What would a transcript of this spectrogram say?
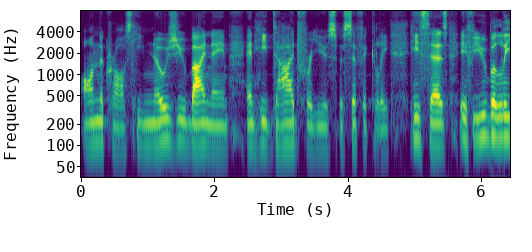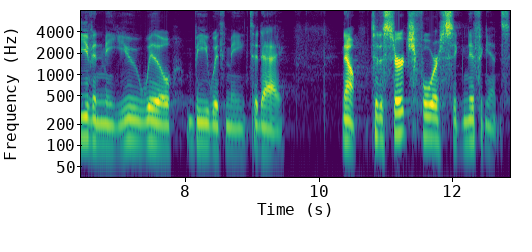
on the cross. He knows you by name and He died for you specifically. He says, If you believe in me, you will be with me today. Now, to the search for significance,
